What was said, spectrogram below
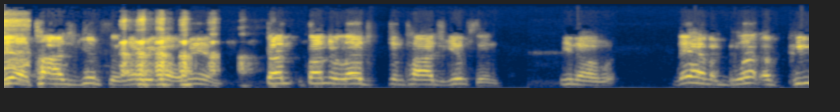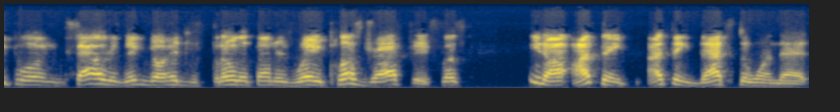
yeah, Taj Gibson. There we go. Man, Thunder legend Taj Gibson. You know, they have a glut of people and salaries. They can go ahead and just throw the Thunder's way plus draft picks. Plus, you know, I, I think I think that's the one that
